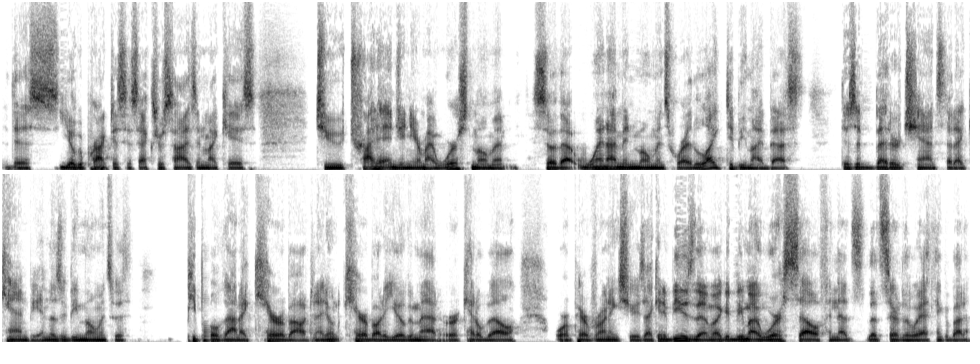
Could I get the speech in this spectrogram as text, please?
this yoga practice, this exercise in my case, to try to engineer my worst moment so that when I'm in moments where I'd like to be my best, there's a better chance that I can be. And those would be moments with people that I care about. And I don't care about a yoga mat or a kettlebell or a pair of running shoes. I can abuse them. I could be my worst self. And that's that's sort of the way I think about it.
